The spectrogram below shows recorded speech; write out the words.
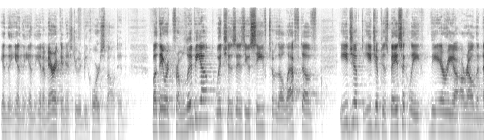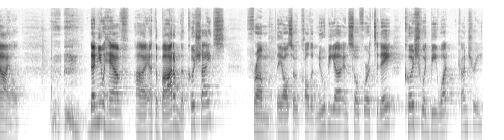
in, the, in, the, in, the, in American history would be horse mounted. But they were from Libya, which is, as you see to the left of Egypt. Egypt is basically the area around the Nile. then you have uh, at the bottom the Cushites from, they also called it Nubia and so forth. Today, Cush would be what country?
